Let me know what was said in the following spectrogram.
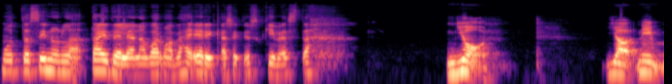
mutta sinulla taiteilijana on varmaan vähän eri käsitys kivestä. Joo. Ja niin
